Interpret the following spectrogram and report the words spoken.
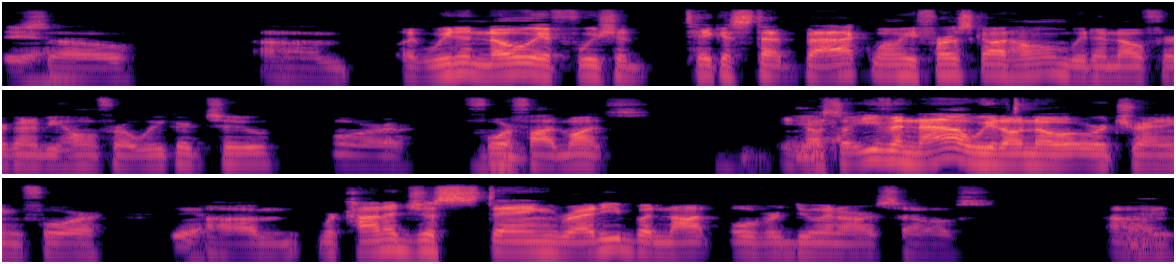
Yeah. So um, like we didn't know if we should take a step back when we first got home. We didn't know if we were going to be home for a week or two or 4 mm-hmm. or five months. You know, yeah. so even now we don't know what we're training for. Yeah. Um, we're kind of just staying ready, but not overdoing ourselves. Um,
